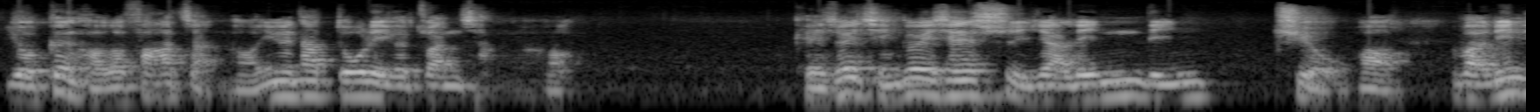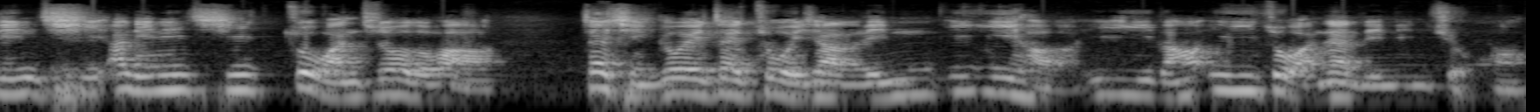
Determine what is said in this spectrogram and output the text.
有更好的发展哦，因为他多了一个专长了哈。OK，所以请各位先试一下零零九哈。不，零零七啊，零零七做完之后的话，再请各位再做一下零一一好了，一一，然后一一做完再零零九啊。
